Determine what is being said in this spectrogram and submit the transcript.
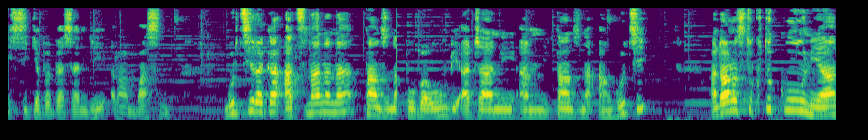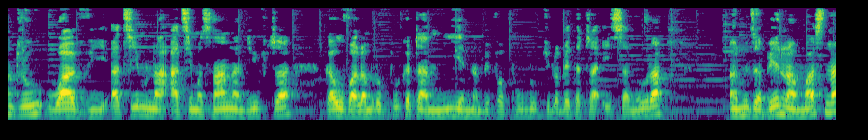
isika mpampiasa ny ranomasina. morontsiraka atsinanana, tanjona boba omby hatrany amin'ny tanjona angotsy, andrahona tsitokotoko ny andro ho avy atsimo na atsimo atsinanana ny rivotra ka ho valo amby roapolo ka hatramin'ny enina amby efapolo kilometatra isan'ora an'onjabe ny ranomasina,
